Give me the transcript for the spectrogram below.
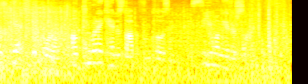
Just get to the portal. I'll do what I can to stop it from closing. See you on the other side.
